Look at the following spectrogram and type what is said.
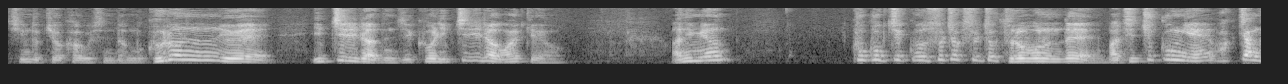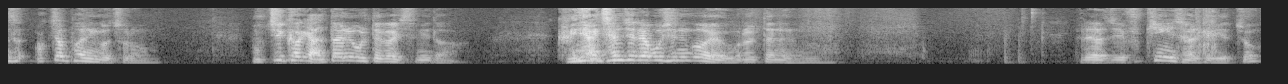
지금도 기억하고 있습니다. 뭐 그런 류의 입질이라든지 그걸 입질이라고 할게요. 아니면 쿡쿡 찍고 슬쩍슬쩍 들어보는데 마치 쭈꾸미의 확장, 확장판인 것처럼 묵직하게 안 딸려올 때가 있습니다. 그냥 참질해 보시는 거예요. 그럴 때는. 그래야지 후킹이 잘 되겠죠.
